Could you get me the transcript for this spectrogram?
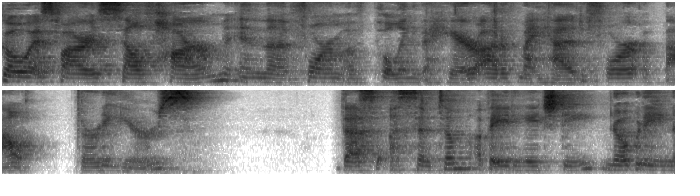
go as far as self harm in the form of pulling the hair out of my head for about 30 years. That's a symptom of ADHD. Nobody,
